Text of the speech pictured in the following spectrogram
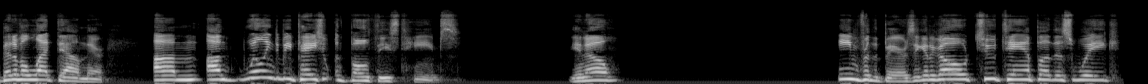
Bit of a letdown there. Um, I'm willing to be patient with both these teams. You know? Even for the Bears. They're going to go to Tampa this week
